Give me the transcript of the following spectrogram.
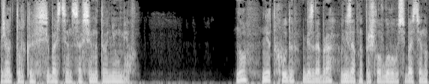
Жаль только, Себастьян совсем этого не умел. Но нет худа без добра, внезапно пришло в голову Себастьяну,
